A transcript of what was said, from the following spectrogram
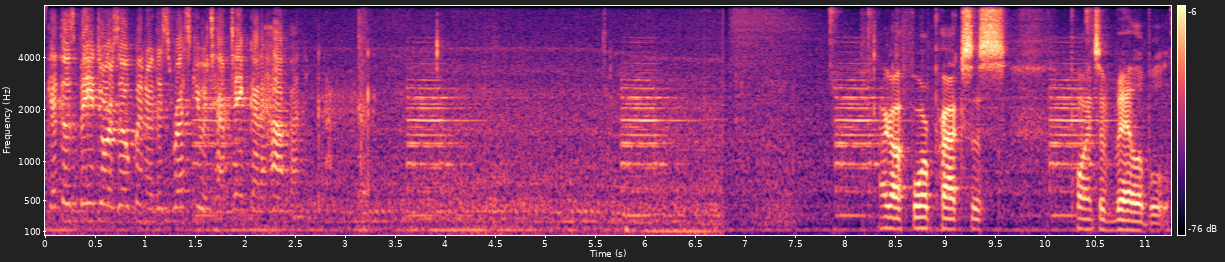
Get those bay doors open or this rescue attempt ain't gonna happen. I got four praxis points available.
